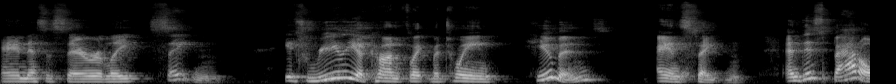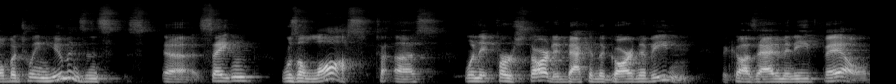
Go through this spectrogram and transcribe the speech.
and necessarily Satan. It's really a conflict between humans and Satan. And this battle between humans and uh, Satan was a loss to us when it first started back in the Garden of Eden because Adam and Eve fell.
